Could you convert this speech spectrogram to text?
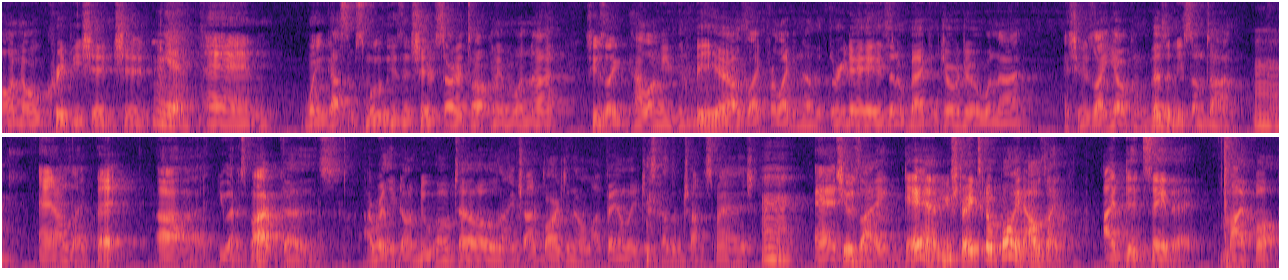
on no creepy shit and shit yeah. and went and got some smoothies and shit. Started talking and whatnot. She was like, "How long are you gonna be here?" I was like, "For like another three days, and I'm back in Georgia or whatnot." And she was like, "Yo, come visit me sometime." And I was like, "Bet, uh, you got a spot? Cause I really don't do hotels. I ain't trying to barge in on my family just cause I'm trying to smash." And she was like, "Damn, you straight to the point." I was like, "I did say that. My fault."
